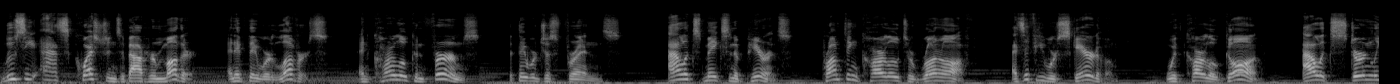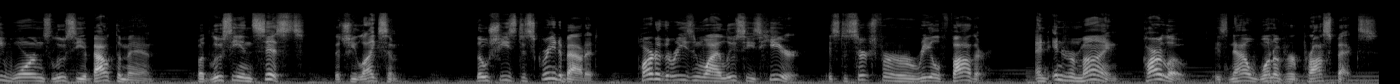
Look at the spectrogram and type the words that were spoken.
Lucy asks questions about her mother and if they were lovers, and Carlo confirms that they were just friends. Alex makes an appearance, prompting Carlo to run off as if he were scared of him. With Carlo gone, Alex sternly warns Lucy about the man, but Lucy insists that she likes him. Though she's discreet about it, part of the reason why Lucy's here is to search for her real father, and in her mind, Carlo is now one of her prospects.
